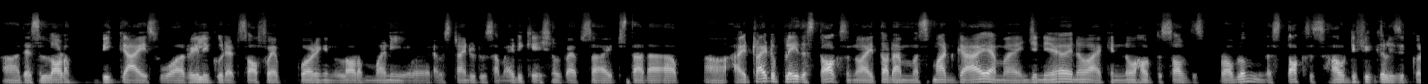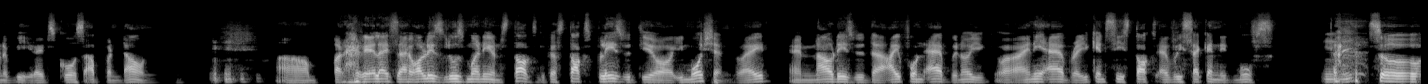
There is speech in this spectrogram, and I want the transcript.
Uh, there's a lot of big guys who are really good at software, pouring in a lot of money. I was trying to do some educational website startup. Uh, I tried to play the stocks. You know, I thought I'm a smart guy. I'm an engineer. You know, I can know how to solve this problem. The stocks is how difficult is it going to be? Right? It goes up and down um, but I realized I always lose money on stocks because stocks plays with your emotion, right? And nowadays with the iPhone app, you know, you, any app, right, you can see stocks every second it moves. Mm-hmm. so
